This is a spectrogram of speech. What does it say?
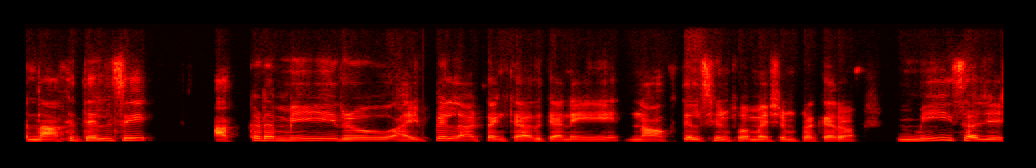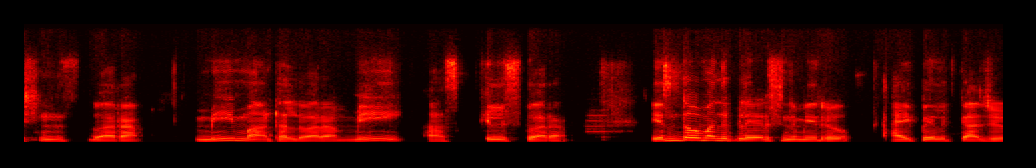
నాకు తెలిసి అక్కడ మీరు ఐపీఎల్ ఆడటం కాదు కానీ నాకు తెలిసిన ఇన్ఫర్మేషన్ ప్రకారం మీ సజెషన్స్ ద్వారా మీ మాటల ద్వారా మీ స్కిల్స్ ద్వారా ఎంతో మంది ప్లేయర్స్ని మీరు ఐపీఎల్ కాదు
